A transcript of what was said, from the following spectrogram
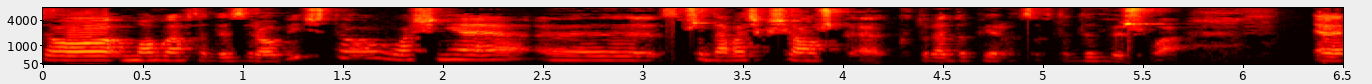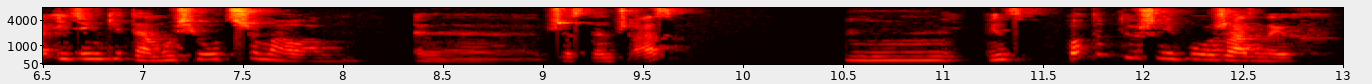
co mogłam wtedy zrobić, to właśnie e, sprzedawać książkę, która dopiero co wtedy wyszła. I dzięki temu się utrzymałam przez ten czas. Mm, więc potem to już nie było żadnych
